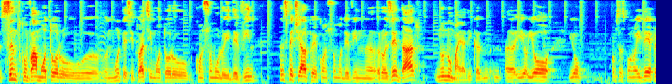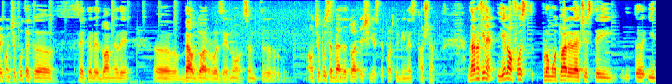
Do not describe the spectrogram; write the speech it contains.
sunt cumva motorul, uh, în multe situații, motorul consumului de vin, în special pe consumul de vin uh, roze, dar nu numai. Adică e, e, o, e o, cum să spun, o idee preconcepută că fetele, doamnele beau doar roze. Nu, sunt, au început să bea de toate și este foarte bine așa. Dar în fine, ele au fost promotoarele acestei uh,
